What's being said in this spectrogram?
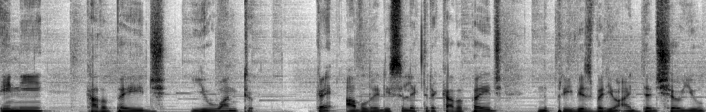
any cover page you want to. Okay, I've already selected a cover page. In the previous video, I did show you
